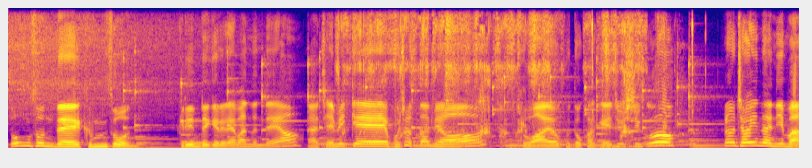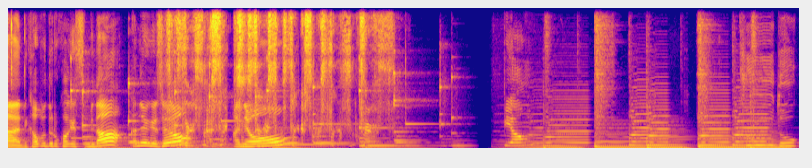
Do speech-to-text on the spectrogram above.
똥손 대 금손 그림 대결을 해봤는데요. 자 재밌게 보셨다면 좋아요, 구독하기 해주시고 그럼 저희는 이만 가보도록 하겠습니다. 안녕히 계세요. 안녕. 뿅. 구독.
